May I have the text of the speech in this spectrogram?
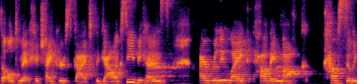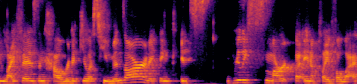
The Ultimate Hitchhiker's Guide to the Galaxy because I really like how they mock how silly life is and how ridiculous humans are. And I think it's really smart, but in a playful way.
